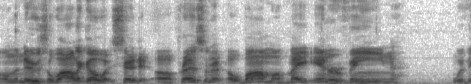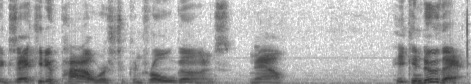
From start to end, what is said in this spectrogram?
On the news a while ago, it said that, uh, President Obama may intervene with executive powers to control guns. Now, he can do that.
